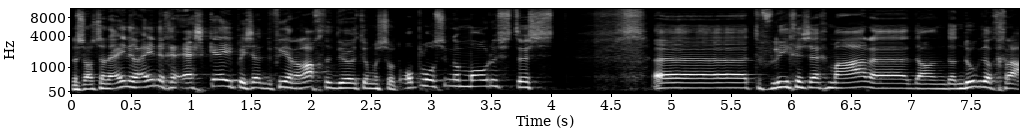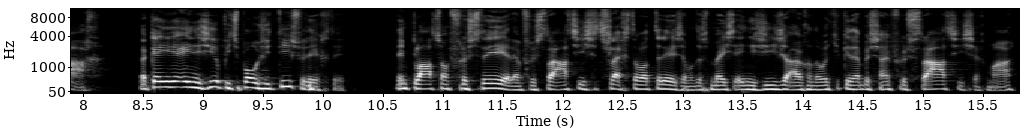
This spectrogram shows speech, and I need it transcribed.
Dus als een enige, escape is via een achterdeurtje om een soort oplossingenmodus te, eh, te vliegen, zeg maar, eh, dan, dan doe ik dat graag. Dan kun je je energie op iets positiefs richten. In plaats van frustreren. En frustratie is het slechte wat er is. Want het is meest energiezuigende wat je kunt hebben, zijn frustraties, zeg maar.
